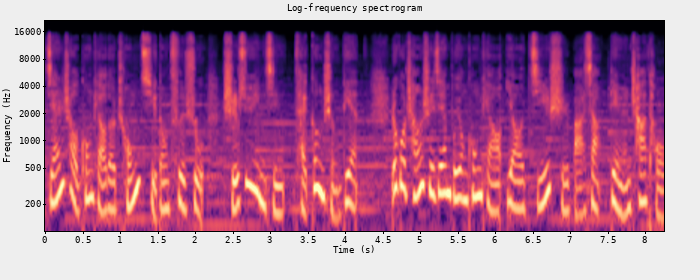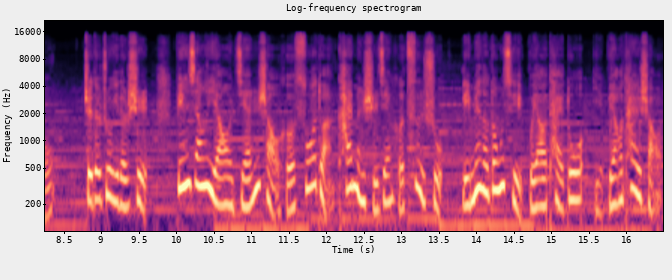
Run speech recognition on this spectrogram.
减少空调的重启动次数，持续运行才更省电。如果长时间不用空调，要及时拔下电源插头。值得注意的是，冰箱也要减少和缩短开门时间和次数，里面的东西不要太多，也不要太少，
